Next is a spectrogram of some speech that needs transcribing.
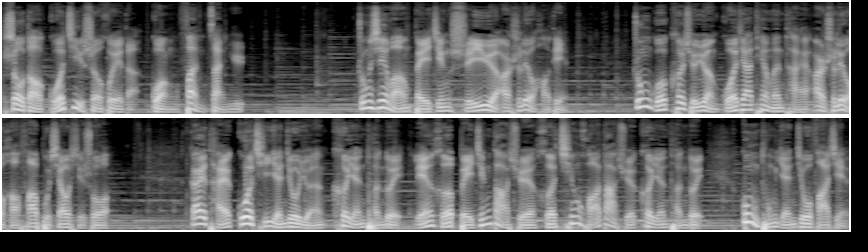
受到国际社会的广泛赞誉。中新网北京十一月二十六号电，中国科学院国家天文台二十六号发布消息说。该台郭奇研究员科研团队联合北京大学和清华大学科研团队共同研究发现，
